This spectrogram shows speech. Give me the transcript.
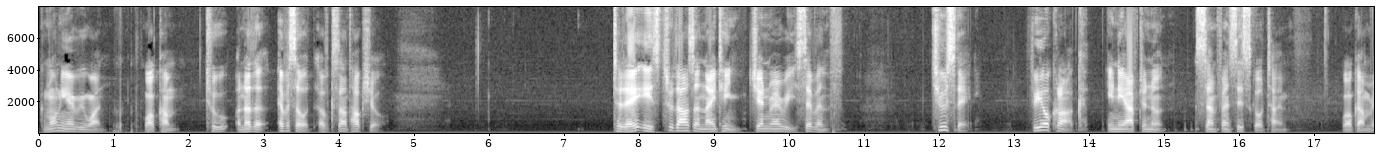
Good morning, everyone. Welcome to another episode of Xah Talk Show. Today is 2019, January 7th, Tuesday, 3 o'clock in the afternoon, San Francisco time. Welcome,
